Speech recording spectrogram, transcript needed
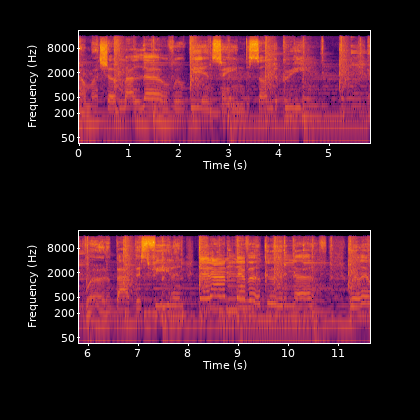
How much of my love will be insane to some degree? And what about this feeling that I'm never good enough? Will it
